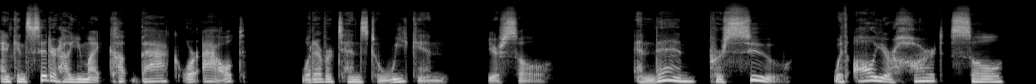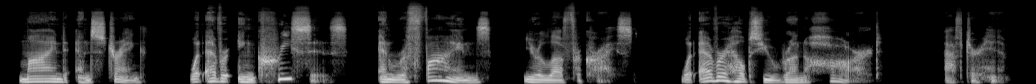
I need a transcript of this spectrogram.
and consider how you might cut back or out whatever tends to weaken your soul. And then pursue with all your heart, soul, mind, and strength whatever increases and refines your love for Christ, whatever helps you run hard after Him.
